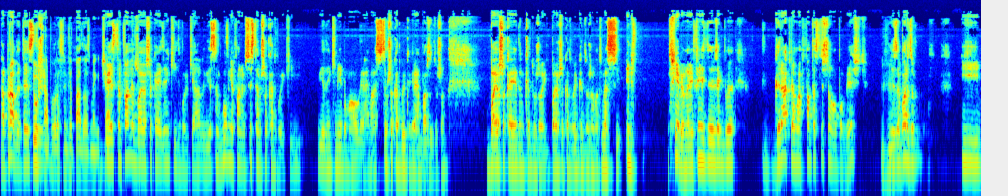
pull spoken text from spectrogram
Naprawdę, to jest... Dusza po prostu mi wypadła z mojego ciała. Jestem fanem Bioshocka 1 i 2, ale jestem głównie fanem System Shocka 2. Jedynki nie, bo mało grałem, ale System Shocka 2 grałem bardzo dużo. Bioshocka 1 dużo i Bioshocka 2 dużo, natomiast Inf nie wiem, no Infinity to jest jakby gra, która ma fantastyczną opowieść, mhm. nie za bardzo i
